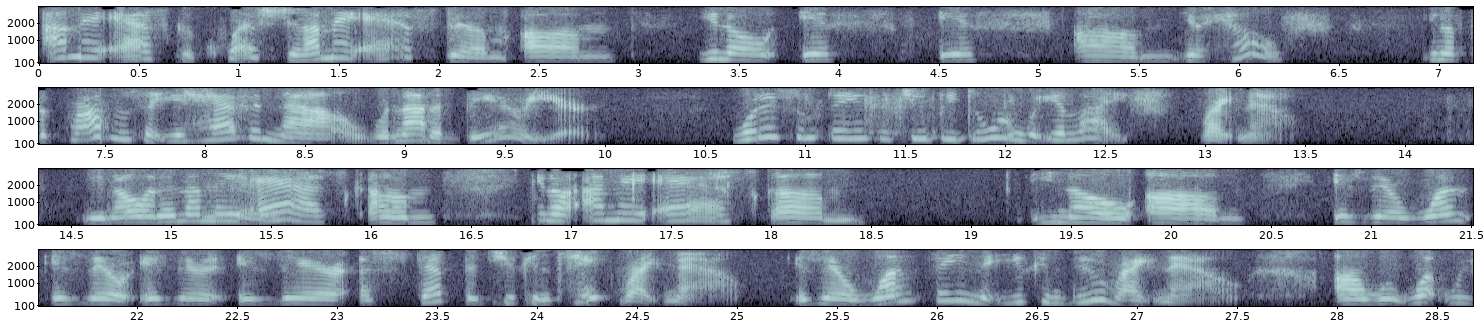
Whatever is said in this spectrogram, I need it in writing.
I may ask a question. I may ask them, um, you know, if if um, your health, you know, if the problems that you're having now were not a barrier, what are some things that you'd be doing with your life right now? You know, and then I may mm-hmm. ask, um, you know, I may ask, um, you know, um, is there one is there is there is there a step that you can take right now? Is there one thing that you can do right now uh, with what we've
